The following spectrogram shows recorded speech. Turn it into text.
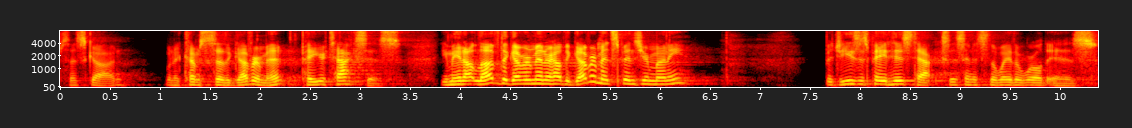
So that's God. When it comes to the government, pay your taxes. You may not love the government or how the government spends your money, but Jesus paid his taxes, and it's the way the world is.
